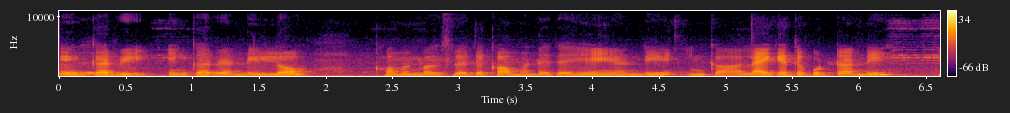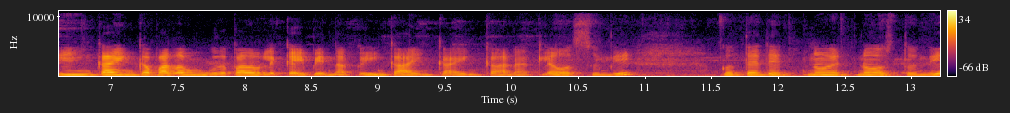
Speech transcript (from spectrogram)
ఏం కర్రీ? ఏం కర్రీ అండి ఇల్లో? కామెంట్ బాక్స్లో అయితే కామెంట్ అయితే చేయండి. ఇంకా లైక్ అయితే కొట్టండి. ఇంకా ఇంకా పదం ఊద పదం లెక్క అయిపోయింది నాకు. ఇంకా ఇంకా ఇంకా అని అట్లే వస్తుంది. కొంత అయితే ఎట్నో ఎట్నో వస్తుంది.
